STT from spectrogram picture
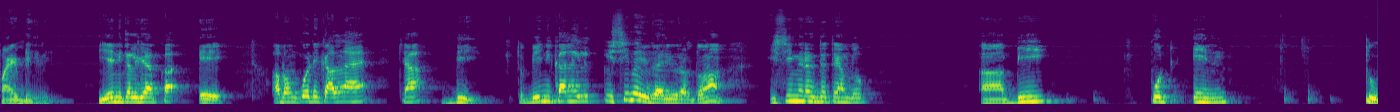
five degree. ये निकल गया आपका ए अब हमको निकालना है क्या? बी तो बी निकालने के लिए किसी में भी वैल्यू रख दो ना। इसी में रख देते हैं हम लोग। बी पुट इन टू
